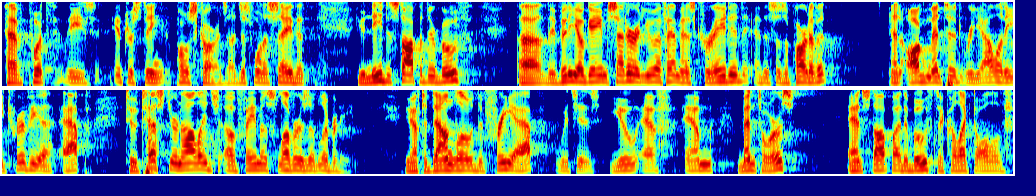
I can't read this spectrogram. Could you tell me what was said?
have put these interesting postcards. I just want to say that you need to stop at their booth. Uh, the Video Game Center at UFM has created, and this is a part of it, an augmented reality trivia app to test your knowledge of famous lovers of liberty. You have to download the free app, which is UFM Mentors, and stop by the booth to collect all of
